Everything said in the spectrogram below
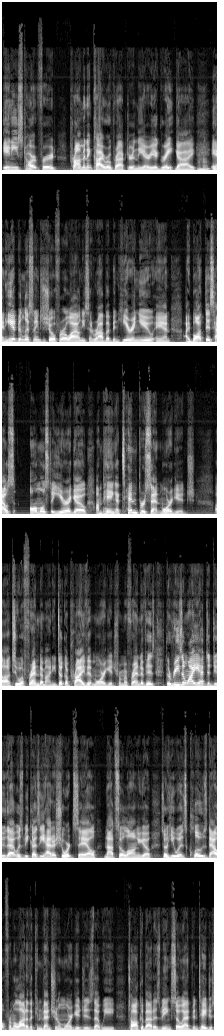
in East Hartford, prominent chiropractor in the area, great guy, mm-hmm. and he had been listening to the show for a while and he said, "Rob, I've been hearing you and I bought this house almost a year ago. I'm paying a 10% mortgage uh, to a friend of mine. He took a private mortgage from a friend of his. The reason why he had to do that was because he had a short sale not so long ago. So he was closed out from a lot of the conventional mortgages that we talk about as being so advantageous.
